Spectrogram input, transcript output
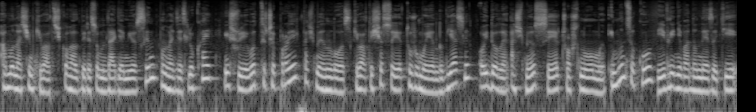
А мы начим кивалт шковал бересом дадям ее сын, он вадес люкай, и шуе, вот ты проект ашмен лоз, кивалт еще се тужу моен лубьязы, ой доле ашмёс се чошнумы. И мон соку Евгения Ивановна зати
